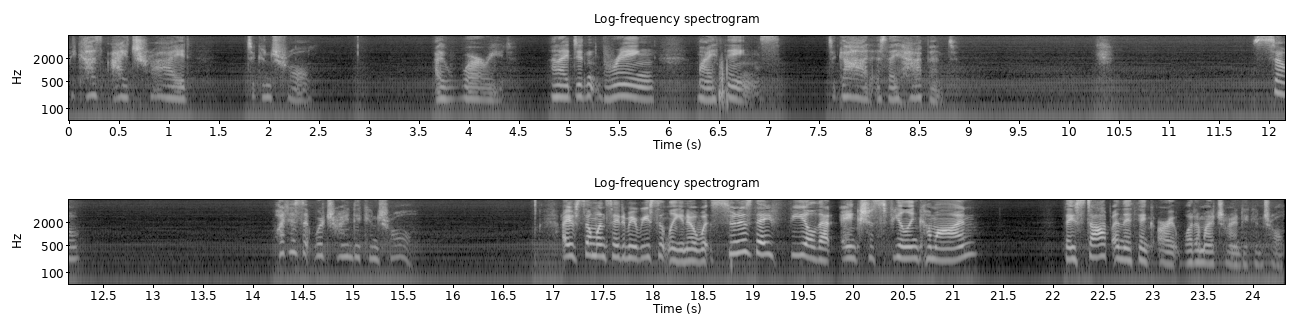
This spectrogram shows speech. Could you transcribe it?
Because I tried to control. I worried, and I didn't bring my things to God as they happened. So, what is it we're trying to control? I have someone say to me recently, you know, as soon as they feel that anxious feeling come on, they stop and they think, all right, what am I trying to control?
